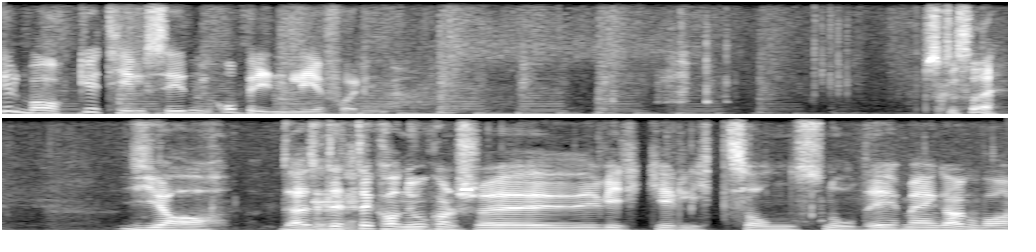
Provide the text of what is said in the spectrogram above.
tilbake til sin opprinnelige form. Skal vi si. Ja, dette kan jo kanskje virke litt sånn snodig med en gang. Hva,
